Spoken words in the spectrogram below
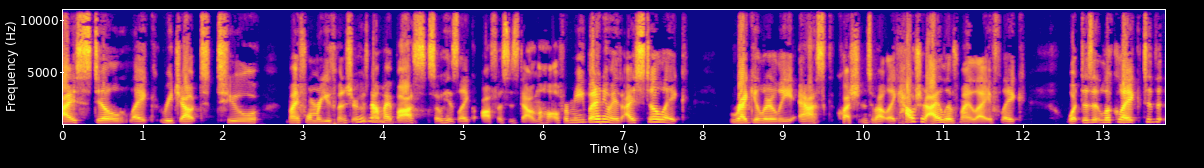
I still like reach out to my former youth minister who's now my boss, so his like office is down the hall from me. But anyways, I still like regularly ask questions about like how should I live my life? Like what does it look like to th-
